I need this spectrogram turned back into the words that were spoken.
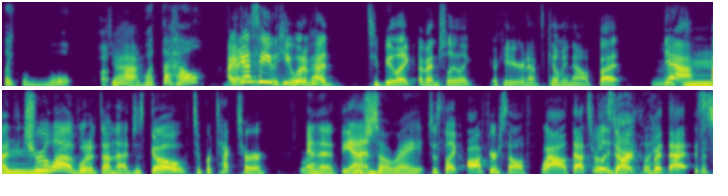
Like, wh- uh, Yeah. what the hell? I guess he, he would have had to be like, eventually, like, okay, you're going to have to kill me now. But Mm. yeah, Mm. a true love would have done that. Just go to protect her. And then at the You're end, so right. just like off yourself. Wow, that's really Exactly. dark. But that if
